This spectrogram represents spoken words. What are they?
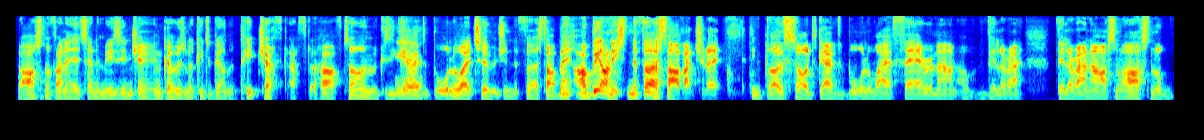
But Arsenal fan here telling me Zinchenko was lucky to be on the pitch after, after half time because he Yeah. gave the ball away too much in the first half. I'll be honest, in the first half, actually, I think both sides gave the ball away a fair amount of Villa, and- Villa and Arsenal. Arsenal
